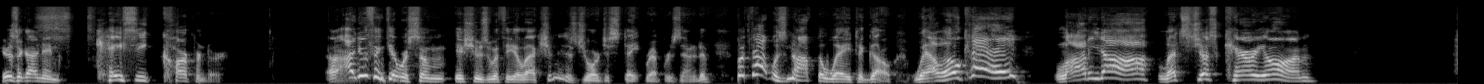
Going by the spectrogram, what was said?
Here's a guy named Kasey Carpenter. Uh, I do think there were some issues with the election as Georgia state representative, but that was not the way to go. Well, okay, la di da, let's just carry on.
